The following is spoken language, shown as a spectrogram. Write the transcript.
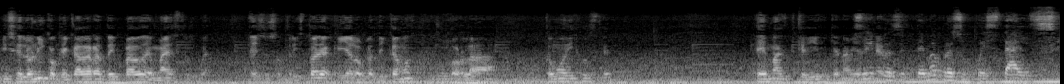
Dice, lo único que cada rato hay pago de maestros. Bueno, esa es otra historia que ya lo platicamos por la... ¿Cómo dijo usted? Tema que dijo que no había Sí, dinero. pues el tema presupuestal. Sí,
